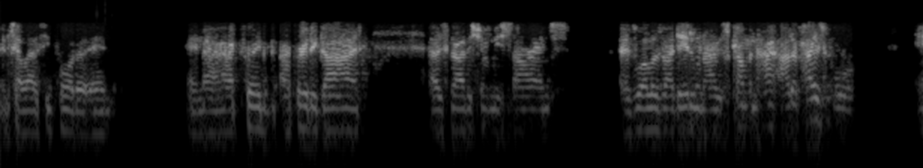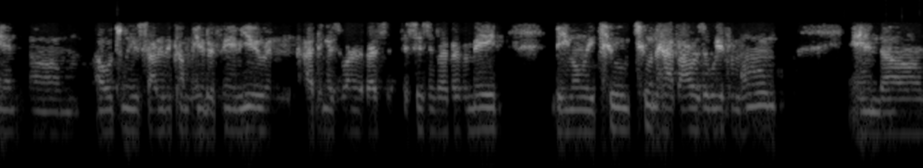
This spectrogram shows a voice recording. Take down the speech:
in Tallahassee, Florida, and and I, I prayed I prayed to God, asked God to show me signs, as well as I did when I was coming out of high school, and um, I ultimately decided to come here to FAMU, and I think it's one of the best decisions I've ever made. being only two two and a half hours away from home, and um,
